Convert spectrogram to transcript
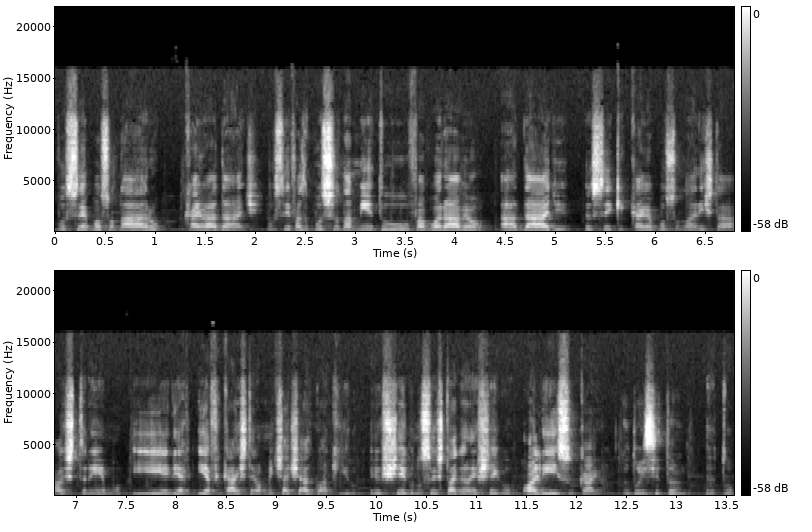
você é Bolsonaro, Caio Haddad. Você faz um posicionamento favorável a Haddad. Eu sei que Caio é bolsonarista ao extremo e ele ia, ia ficar extremamente chateado com aquilo. Eu chego no seu Instagram e chego, olha isso, Caio. Eu tô incitando. Eu tô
